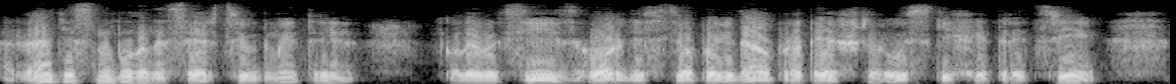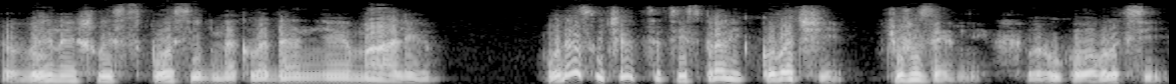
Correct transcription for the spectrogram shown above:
Радісно було на серці в Дмитрія, коли Олексій з гордістю оповідав про те, що руські хитреці винайшли спосіб накладання емалі. У нас учаться цій справі ковачі, чужоземні, вигукував Олексій,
